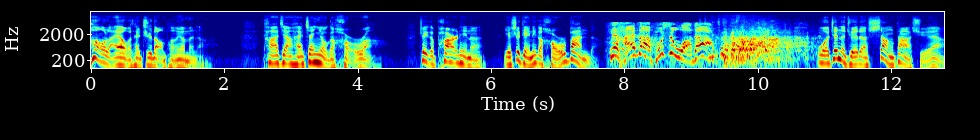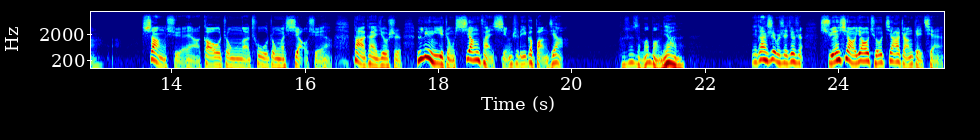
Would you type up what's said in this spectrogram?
后来啊，我才知道，朋友们呢，他家还真有个猴啊。这个 party 呢，也是给那个猴办的。那孩子不是我的。我真的觉得上大学啊，上学呀，高中啊，初中啊，小学呀，大概就是另一种相反形式的一个绑架。我说怎么绑架呢？你看是不是？就是学校要求家长给钱，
